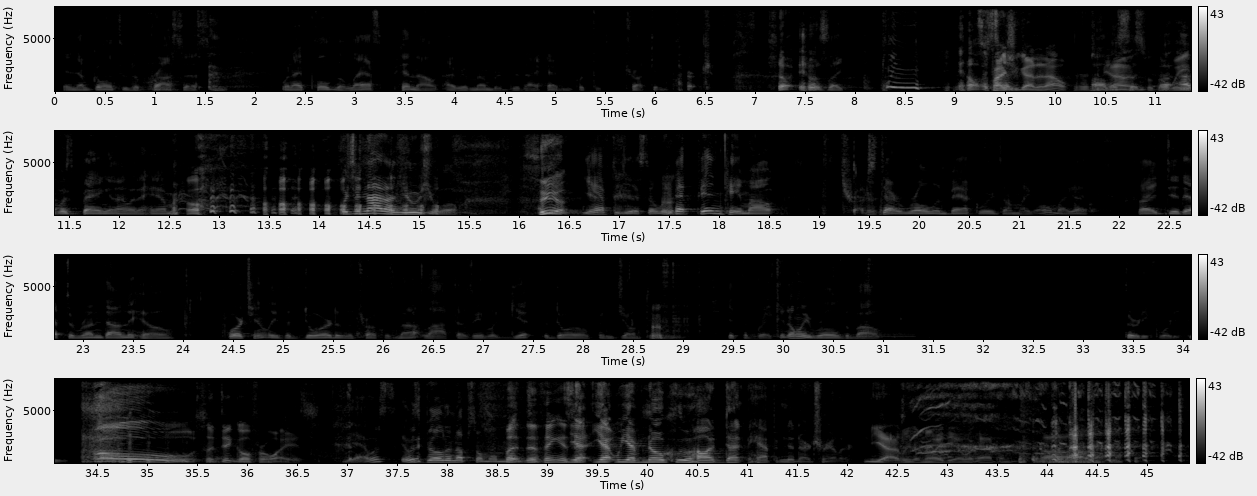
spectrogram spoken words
and I'm going through the process. And when I pulled the last pin out, I remembered that I hadn't put the truck in park. So it was like, pling, and all Surprised sudden- you got it out, to all be honest, sudden, with the uh, weight. I was banging on with a hammer, which is not unusual. See ya. You have to do this. So when that pin came out, the truck started rolling backwards. I'm like, oh my god! So I did have to run down the hill. Fortunately, the door to the truck was not locked. I was able to get the door open, jumped in, hit the brake. It only rolled about 30, 40 feet. Oh, so it did go for a ways. Yeah, it was it was building up some momentum. But the thing is, Yet, that, yet we have no clue how a dent happened in our trailer. yeah, we have no idea what happened. Um,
